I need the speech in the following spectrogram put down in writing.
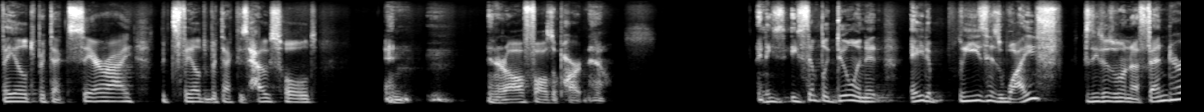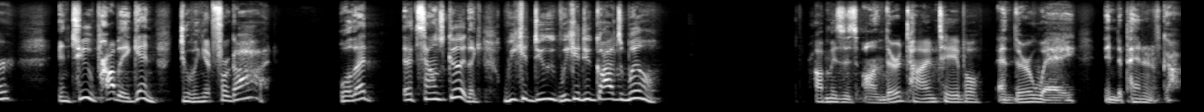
failed to protect Sarai, but failed to protect his household, and, and it all falls apart now. And he's, he's simply doing it, A, to please his wife, because he doesn't want to offend her, and two, probably again, doing it for God. Well, that that sounds good. Like we could do we could do God's will. The problem is, it's on their timetable and their way, independent of God.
